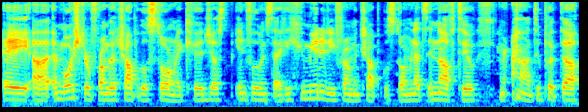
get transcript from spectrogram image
a, uh, a moisture from the tropical storm. It could just influence the humidity from a tropical storm. And that's enough to to put the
